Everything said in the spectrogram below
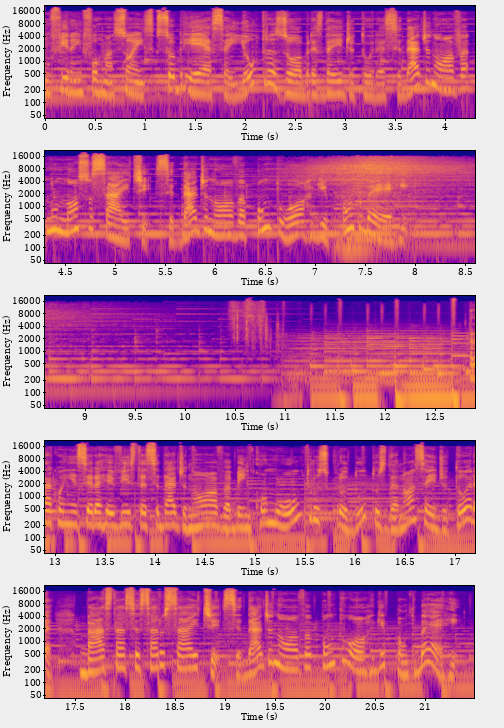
Confira informações sobre essa e outras obras da editora Cidade Nova no nosso site cidadenova.org.br. Para conhecer a revista Cidade Nova, bem como outros produtos da nossa editora, basta acessar o site cidadenova.org.br.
